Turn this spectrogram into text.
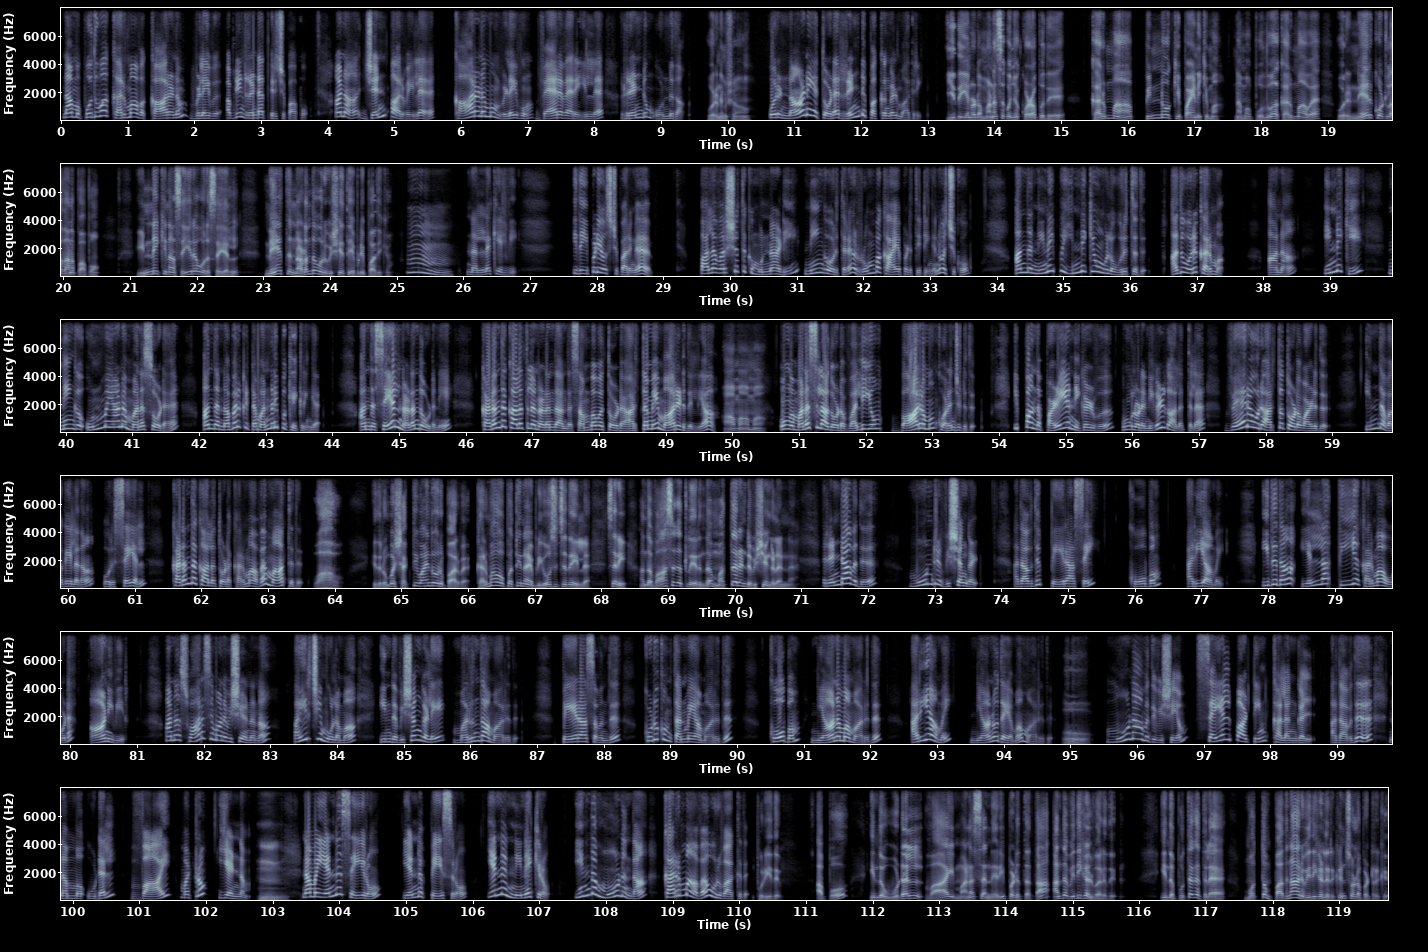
நாம பொதுவா கர்மாவ காரணம் விளைவு அப்படின்னு ரெண்டா பிரிச்சு பார்ப்போம். ஆனா ஜென் பார்வையில காரணமும் விளைவும் வேற வேற இல்ல ரெண்டும் ஒண்ணுதான். ஒரு நிமிஷம். ஒரு நாணயத்தோட ரெண்டு பக்கங்கள் மாதிரி. இது என்னோட மனசு கொஞ்சம் குழப்புது. கர்மா பின்னோக்கி பயணிக்குமா? நம்ம பொதுவா கர்மாவை ஒரு நேர்கோட்டில் தானே பார்ப்போம் இன்னைக்கு நான் செய்யற ஒரு செயல் நேத்து நடந்த ஒரு விஷயத்தை எப்படி பாதிக்கும்? நல்ல கேள்வி. இதை இப்படி யோசிச்சு பாருங்க. பல வருஷத்துக்கு முன்னாடி நீங்க ஒருத்தரை ரொம்ப காயப்படுத்திட்டீங்கன்னு வச்சுக்கோ. அந்த நினைப்பு இன்னைக்கு உங்களை உறுத்துது. அது ஒரு கர்மா. ஆனா இன்னைக்கு நீங்க உண்மையான மனசோட அந்த நபர்கிட்ட மன்னிப்பு கேக்குறீங்க. அந்த செயல் நடந்த உடனே கடந்த காலத்துல நடந்த அந்த சம்பவத்தோட அர்த்தமே மாறிடுது இல்லையா ஆமா ஆமா. உங்க மனசுல அதோட வலியும் பாரமும் குறைஞ்சிடுது. இப்ப அந்த பழைய நிகழ்வு உங்களோட நிகழ்காலத்துல வேற ஒரு அர்த்தத்தோட வாழுது. இந்த வகையில தான் ஒரு செயல் கடந்த காலத்தோட கர்மாவை மாத்துது. வாவ்! இது ரொம்ப சக்தி வாய்ந்த ஒரு பார்வை. கர்மாவை பத்தி நான் இப்படி யோசிச்சதே இல்ல. சரி அந்த வாசகத்துல இருந்த மத்த ரெண்டு விஷயங்கள் என்ன? ரெண்டாவது மூன்று விஷங்கள். அதாவது பேராசை கோபம் அறியாமை. இதுதான் எல்லா தீய கர்மாவோட ஆணிவேர். ஆனா சுவாரஸ்யமான விஷயம் என்னன்னா பயிற்சி மூலமா இந்த விஷங்களே மருந்தா மாறுது. பேராசை வந்து கொடுக்கும் தன்மையா மாறுது. கோபம் ஞானமா மாறுது. அறியாமை ஞானோதயமா மாறுது. மூணாவது விஷயம் செயல்பாட்டின் கலங்கள். அதாவது நம்ம உடல் வாய் மற்றும் எண்ணம். நம்ம என்ன செய்யறோம் என்ன பேசுறோம் என்ன நினைக்கிறோம் இந்த மூணும் தான் கர்மாவை உருவாக்குது. புரியுது. அப்போ இந்த உடல் வாய் மனச நெறிப்படுத்தத்தான் அந்த விதிகள் வருது. இந்த புத்தகத்துல மொத்தம் பதினாறு விதிகள் இருக்குன்னு சொல்லப்பட்டிருக்கு.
